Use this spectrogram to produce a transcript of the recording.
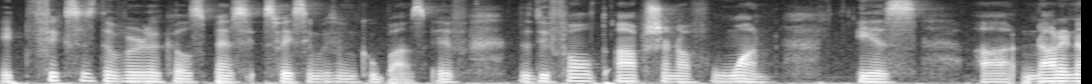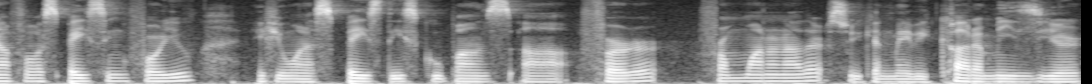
It fixes the vertical spacing between coupons. If the default option of 1 is uh, not enough of a spacing for you if you want to space these coupons uh, further from one another so you can maybe cut them easier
